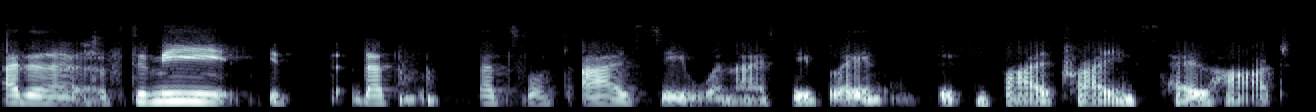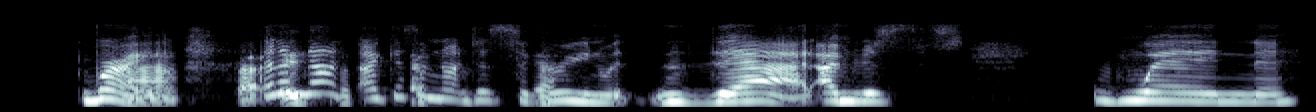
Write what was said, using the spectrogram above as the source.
I don't know. To me, it that's that's what I see when I see Blaine in season five trying so hard. right. Uh, and I'm not. I guess I'm not disagreeing with that. I'm just when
